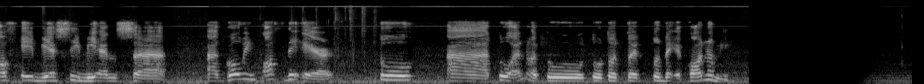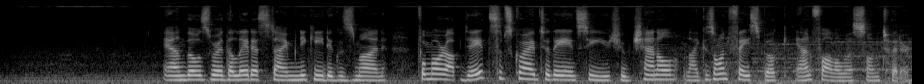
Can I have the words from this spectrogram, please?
of ABS-CBN's uh, uh, going off the air to uh, to ano to, to to to the economy. And those were the latest. I'm Nikki de Guzman. For more updates, subscribe to the ANC YouTube channel, like us on Facebook, and follow us on Twitter.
